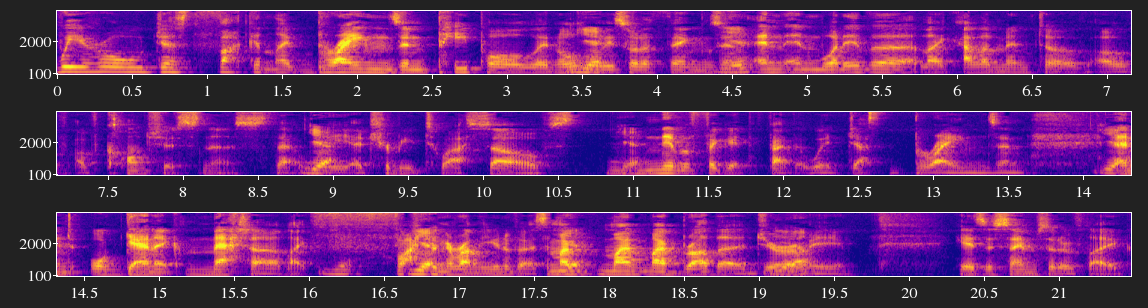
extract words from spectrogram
we're all just fucking like brains and people and all Yeah. these sort of things and, Yeah. and, and whatever like element of, of, of consciousness that Yeah. we attribute to ourselves Yeah. never forget the fact that we're just brains and Yeah. and organic matter like Yeah. flapping Yeah. around the universe and my, Yeah. my, my brother Jeremy he has the same sort of like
